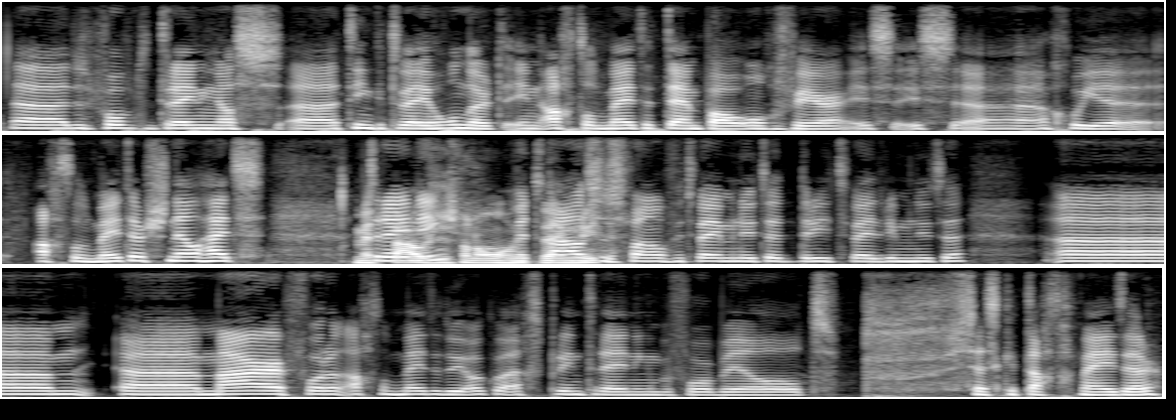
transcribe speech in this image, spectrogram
Eh, dus bijvoorbeeld een training als eh 10 keer 200 in 800 meter tempo ongeveer... is, is eh, een goede 800 meter snelheids... Met pauzes van ongeveer met twee pauzes minuten. van ongeveer twee minuten, drie, twee, drie minuten. Ehm, eh, maar voor een 800 meter doe je ook wel echt sprinttrainingen. Bijvoorbeeld pff, 6 keer 80 meter.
